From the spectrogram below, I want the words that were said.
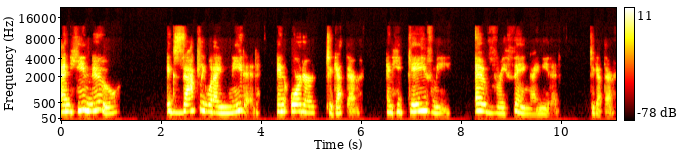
and he knew exactly what I needed in order to get there. And he gave me everything I needed to get there.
